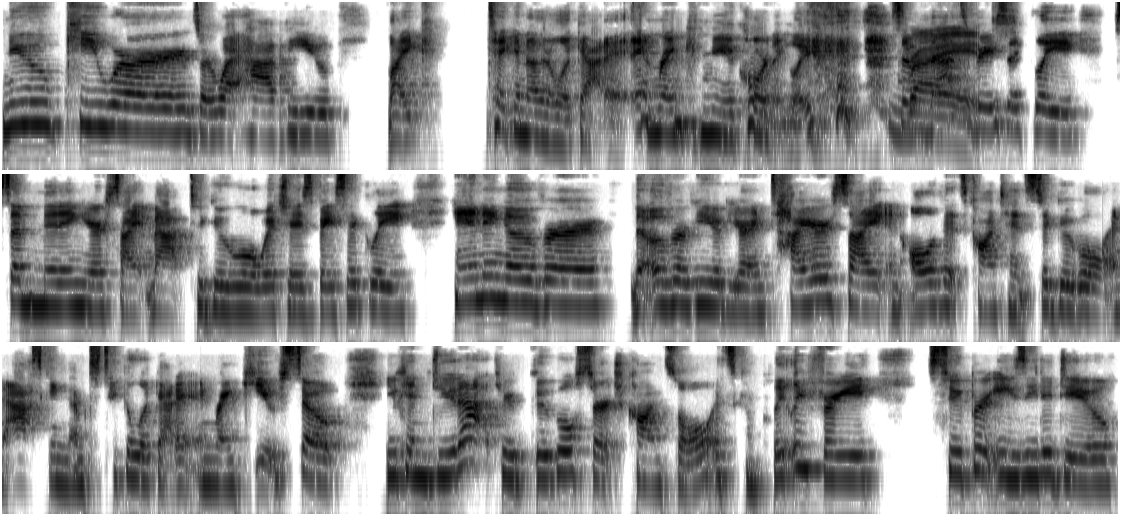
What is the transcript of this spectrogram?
new keywords or what have you. Like, take another look at it and rank me accordingly. so right. that's basically submitting your sitemap to Google, which is basically handing over the overview of your entire site and all of its contents to Google and asking them to take a look at it and rank you. So you can do that through Google Search Console. It's completely free super easy to do.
